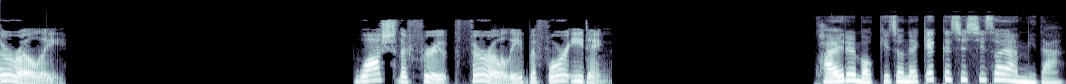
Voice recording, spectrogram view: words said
Thoroughly. Wash the fruit thoroughly before eating. 과일을 먹기 전에 깨끗이 씻어야 합니다.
